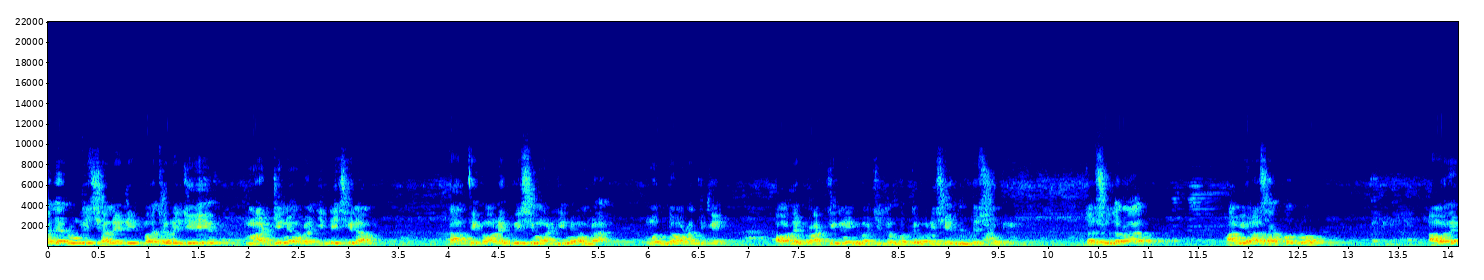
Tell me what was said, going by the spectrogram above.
হাজার উনিশ সালের নির্বাচনে যে মার্জিনে আমরা জিতেছিলাম, তার থেকে অনেক বেশি মার্জিনে আমরা মধ্যহাওড়া থেকে আমাদের প্রার্থীকে নির্বাচিত করতে পারি সেই উদ্দেশ্য নিয়ে। তা সুতরাং আমি আশা করব আমাদের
